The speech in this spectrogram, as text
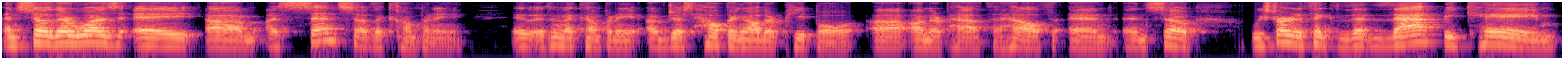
And so there was a um, a sense of the company within the company of just helping other people uh, on their path to health. And and so we started to think that that became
